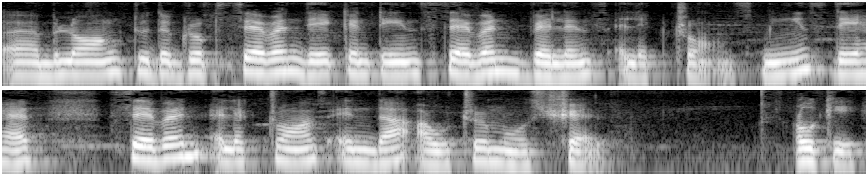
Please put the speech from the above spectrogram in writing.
uh, belong to the group 7. They contain 7 valence electrons. Means they have 7 electrons in the outermost shell. Okay,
